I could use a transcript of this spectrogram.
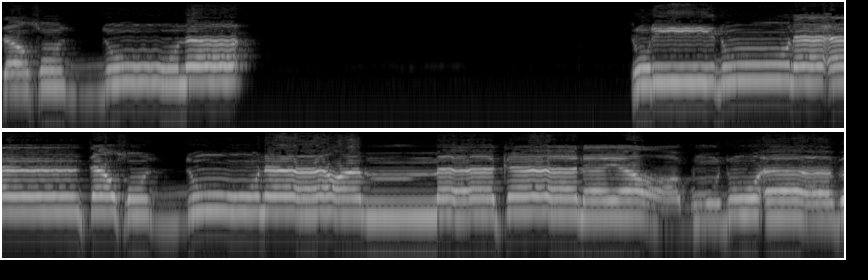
تَصُدُّونَا. كَانَ يَعْبُدُ آبَاؤُنَا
